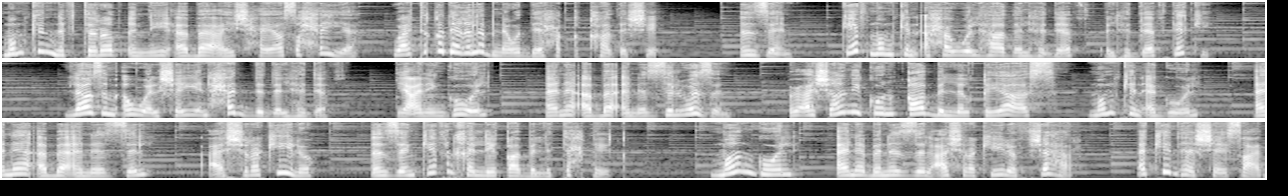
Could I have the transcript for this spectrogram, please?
ممكن نفترض أني أبى أعيش حياة صحية وأعتقد أغلبنا وده يحقق هذا الشيء. إنزين كيف ممكن أحول هذا الهدف؟ الهدف ذكي؟ لازم أول شيء نحدد الهدف. يعني نقول أنا أبى أنزل وزن. وعشان يكون قابل للقياس ممكن أقول أنا أبى أنزل عشرة كيلو. إنزين كيف نخليه قابل للتحقيق؟ ما نقول أنا بنزل عشرة كيلو في شهر. أكيد هالشي صعب.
